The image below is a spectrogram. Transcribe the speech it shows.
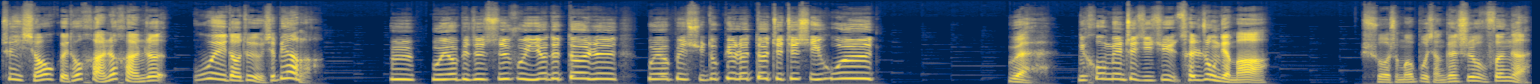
这小鬼头喊着喊着，味道就有些变了。嗯，我要变成师傅一样的大人，我要被许多漂亮大姐姐喜欢。喂，你后面这几句才是重点吧？说什么不想跟师傅分开，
